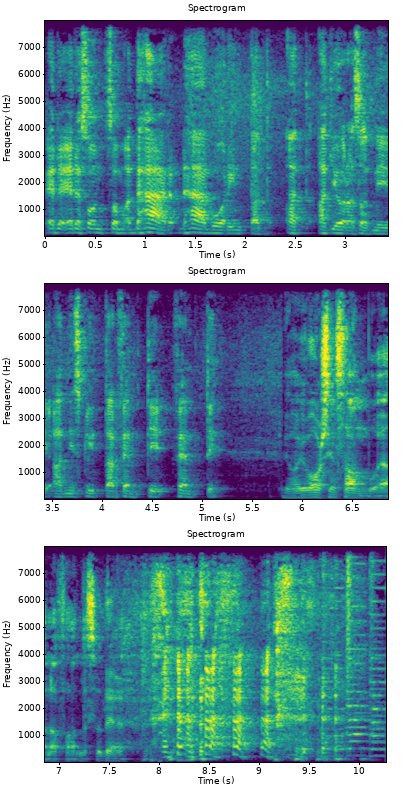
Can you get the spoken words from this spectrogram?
Är det, är det sånt som att det här, det här går inte att, att, att göra så att ni, att ni splittar 50-50? Vi har ju varsin sambo i alla fall så det...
